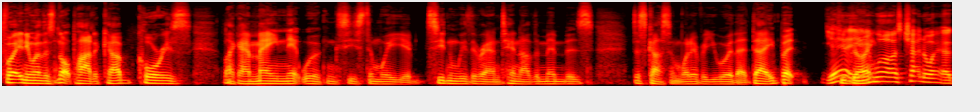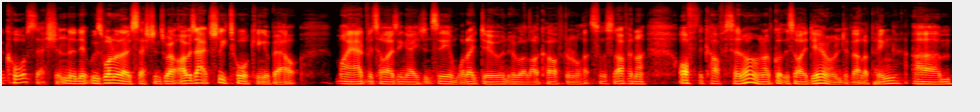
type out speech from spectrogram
for anyone that's not part of Cub, Core is like our main networking system where you're sitting with around 10 other members discussing whatever you were that day. But Yeah, yeah. Well, I was chatting away at a core session, and it was one of those sessions where I was actually talking about my advertising agency and what I do and who I look after and all that sort of stuff. And I, off the cuff, I said, "Oh, and I've got this idea I'm developing." Um,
